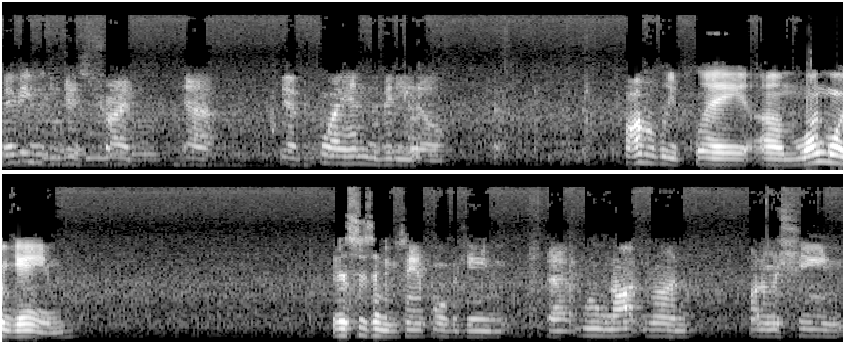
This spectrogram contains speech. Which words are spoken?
Maybe we can just try, yeah, yeah, before I end the video, probably play um, one more game. This is an example of a game that will not run on a machine.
